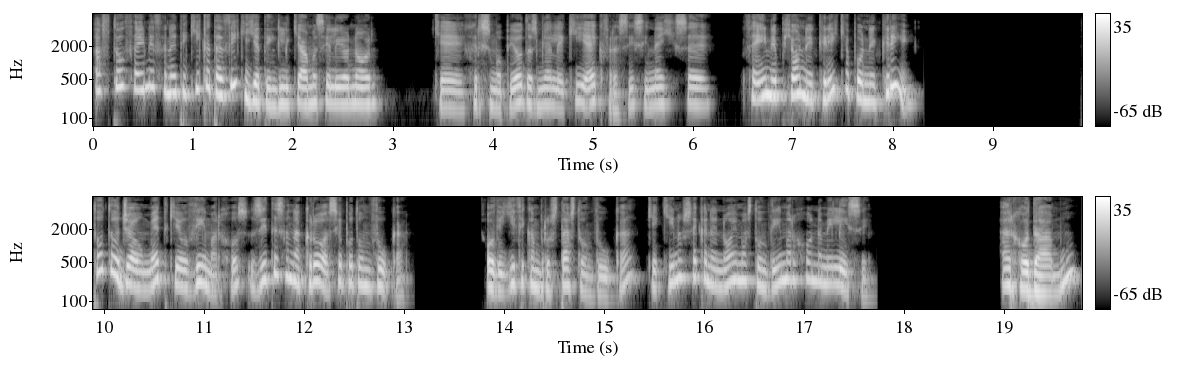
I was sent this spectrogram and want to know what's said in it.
Αυτό θα είναι θανατική καταδίκη για την γλυκιά μας Ελεονόρ. Και χρησιμοποιώντας μια λεκή έκφραση, συνέχισε: Θα είναι πιο νεκρή και από νεκρή. Τότε ο Τζαουμέτ και ο Δήμαρχος ζήτησαν ακρόαση από τον Δούκα. Οδηγήθηκαν μπροστά στον Δούκα και εκείνος έκανε νόημα στον Δήμαρχο να μιλήσει. Αρχοντά μου,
